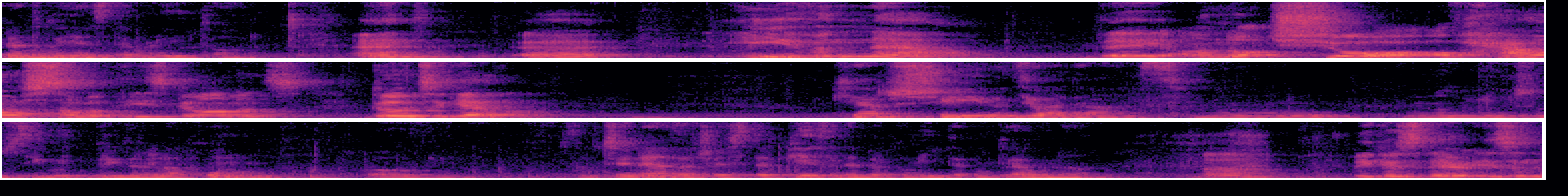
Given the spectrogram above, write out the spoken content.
cred că este uluitor. And uh, even now, they are not sure of how some of these garments go together. Chiar și în ziua de azi nu, nu, ei nu sunt siguri cu privire la cum um, funcționează aceste piese de îmbrăcăminte împreună. Um, because there is an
